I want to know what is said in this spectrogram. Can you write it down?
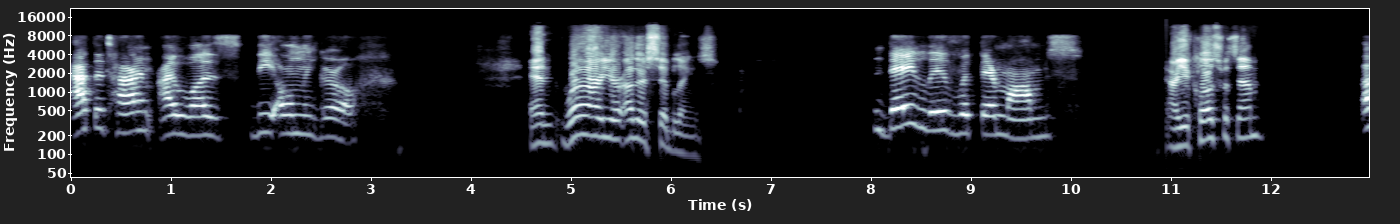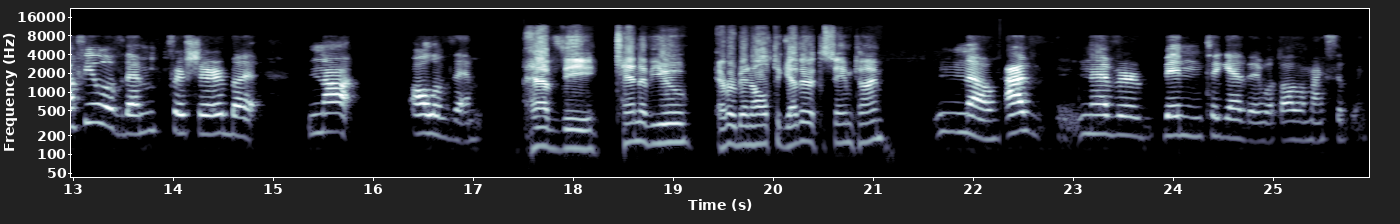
at the time, I was the only girl. And where are your other siblings? They live with their moms. Are you close with them? A few of them, for sure, but not all of them. Have the 10 of you ever been all together at the same time? No, I've never been together with all of my siblings.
